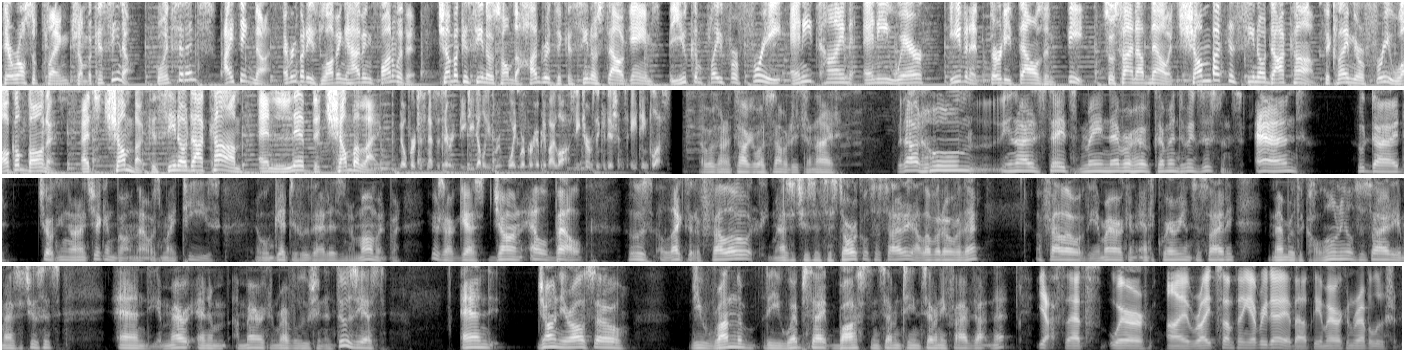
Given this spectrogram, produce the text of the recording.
They were also playing Chumba Casino. Coincidence? I think not. Everybody's loving having fun with it. Chumba Casino is home to hundreds of casino style games that you can play for free anytime, anywhere, even at 30,000 feet. So sign up now at chumbacasino.com to claim your free welcome bonus. That's chumbacasino.com and live the Chumba life. No purchase necessary. VGW Group. Void were prohibited by law. See terms and conditions. 18 plus. And we're going to talk about somebody tonight without whom the United States may never have come into existence and who died choking on a chicken bone. That was my tease. And we'll get to who that is in a moment. But here's our guest, John L. Bell, who's elected a fellow at the Massachusetts Historical Society. I love it over there. A fellow of the American Antiquarian Society, member of the Colonial Society of Massachusetts, and the an American Revolution enthusiast. And John, you're also do you run the the website boston1775.net? Yes, that's where I write something every day about the American Revolution.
